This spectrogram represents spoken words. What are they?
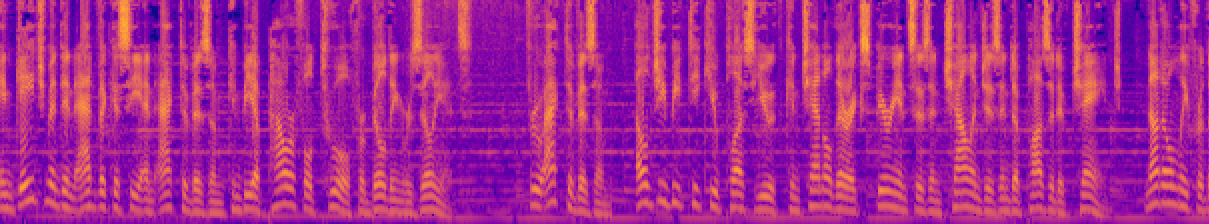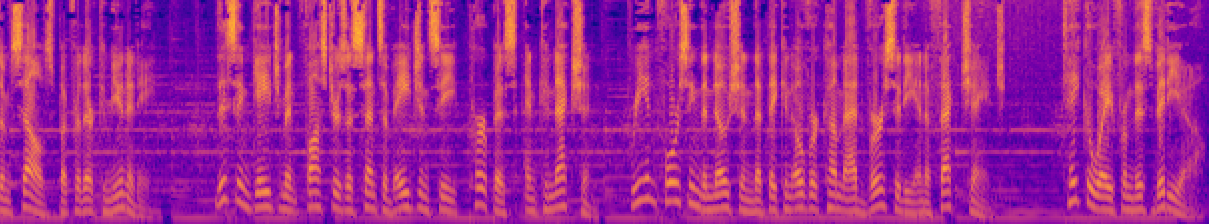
Engagement in advocacy and activism can be a powerful tool for building resilience. Through activism, LGBTQ youth can channel their experiences and challenges into positive change, not only for themselves but for their community. This engagement fosters a sense of agency, purpose, and connection, reinforcing the notion that they can overcome adversity and affect change. Takeaway from this video.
